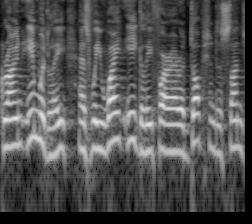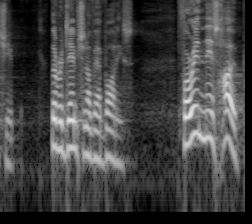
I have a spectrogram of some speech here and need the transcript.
groan inwardly as we wait eagerly for our adoption to sonship, the redemption of our bodies. For in this hope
